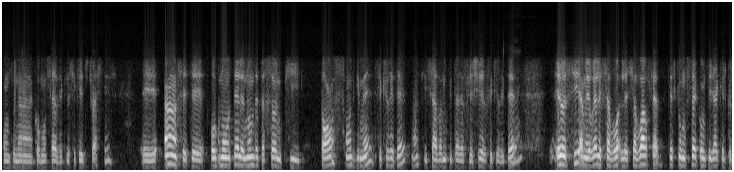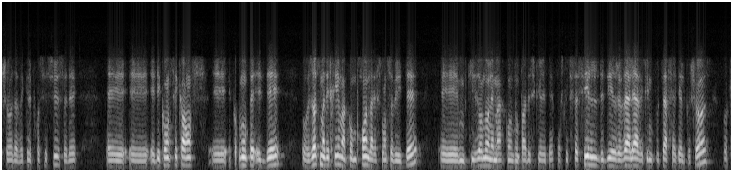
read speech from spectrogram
quand on a commencé avec le Security Trustees. Et un, c'était augmenter le nombre de personnes qui pensent, entre guillemets, sécurité, hein, qui savent un petit peu réfléchir sécurité. Ouais. Et aussi améliorer le savoir, le savoir-faire. Qu'est-ce qu'on fait quand il y a quelque chose avec le processus et des, et, et- et des conséquences et comment on peut aider aux autres madichim à comprendre la responsabilité et qu'ils ont dans les mains quand on parle de sécurité. Parce que c'est facile de dire je vais aller avec une pouta faire quelque chose, ok,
